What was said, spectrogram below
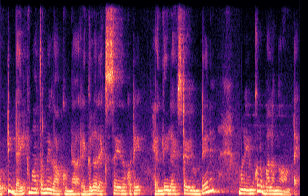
ఒట్టి డైట్ మాత్రమే కాకుండా రెగ్యులర్ ఎక్సర్సైజ్ ఒకటి హెల్దీ లైఫ్ స్టైల్ ఉంటేనే మన ఎముకలు బలంగా ఉంటాయి.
